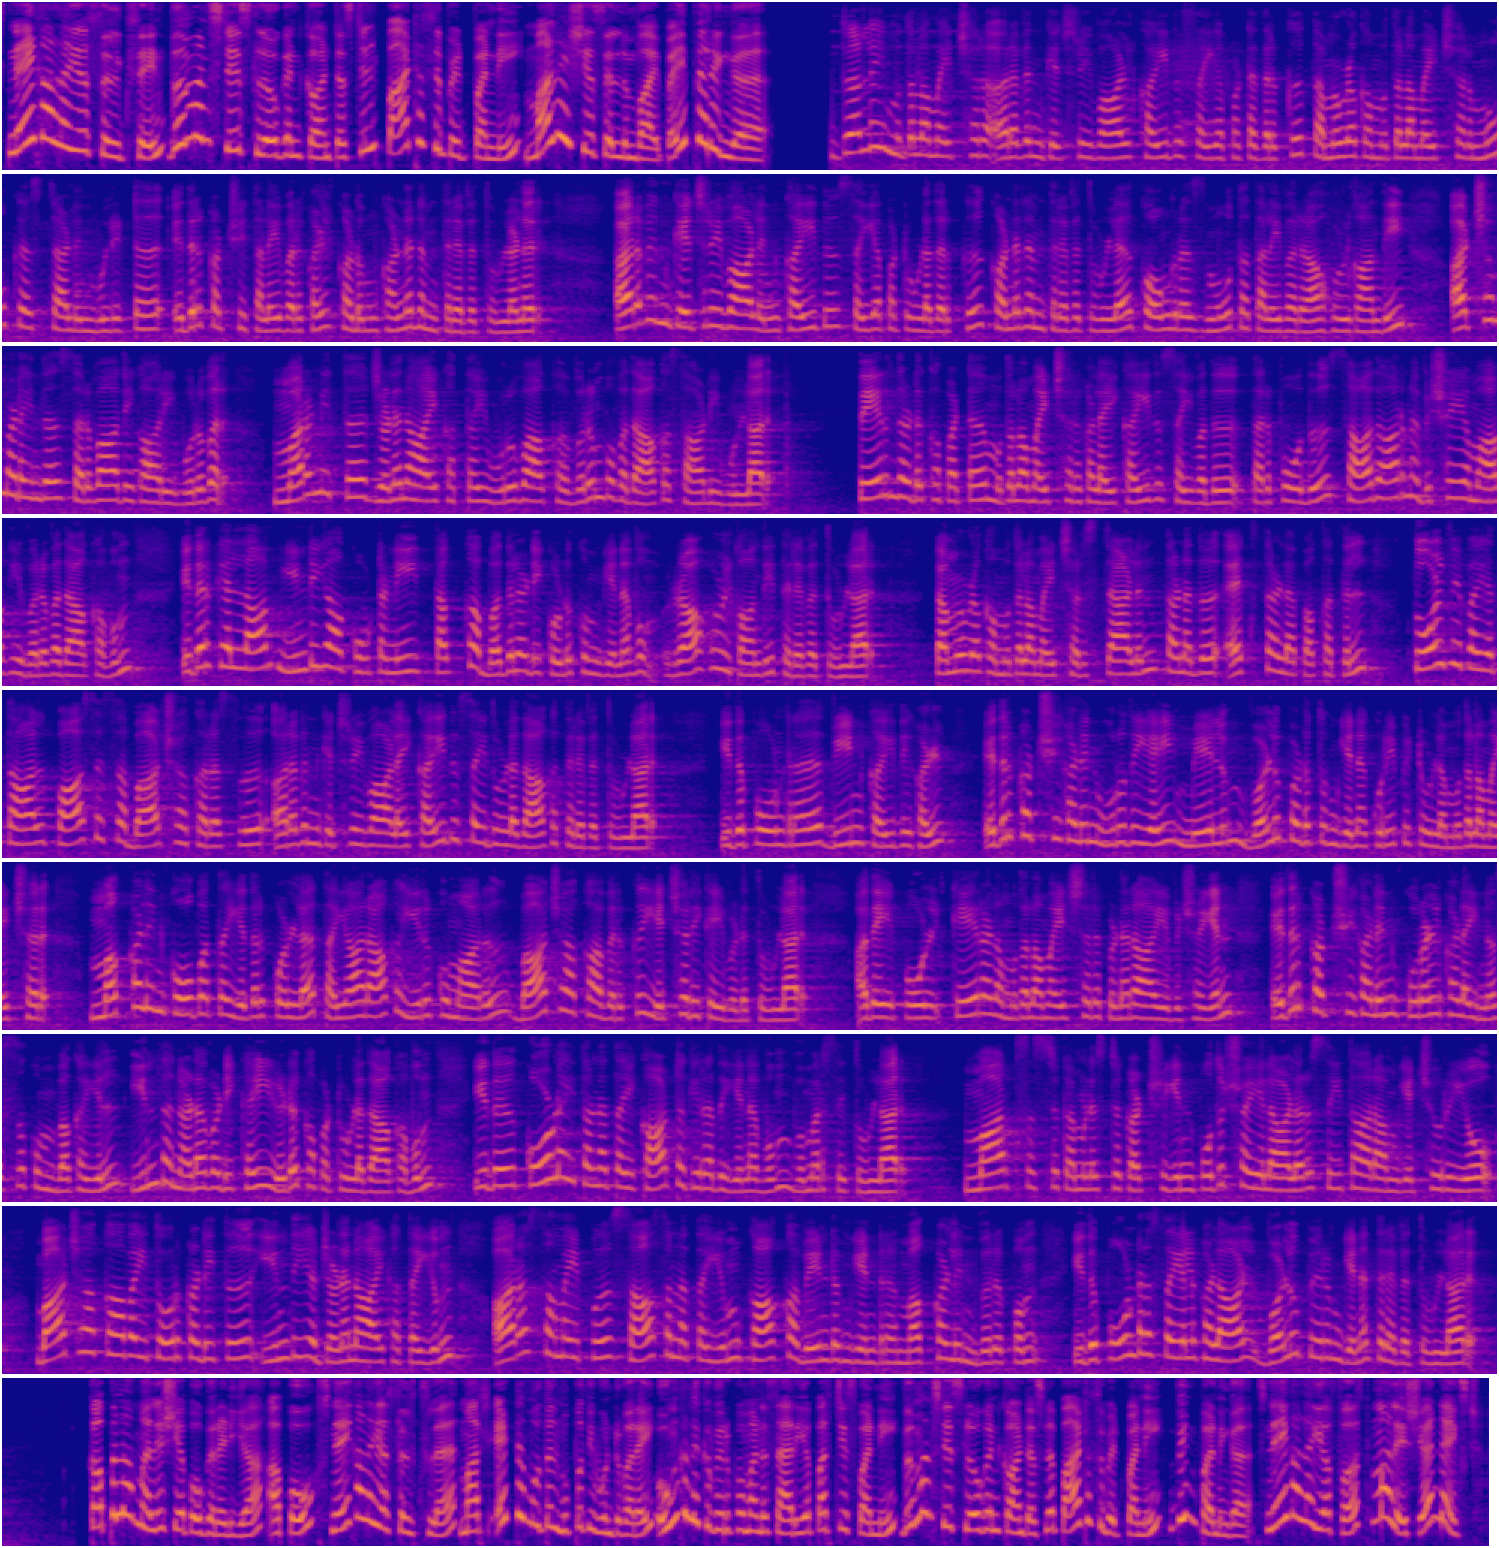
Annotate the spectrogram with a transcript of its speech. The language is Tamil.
ஸ்னேகாலயா சில்க்ஸின் விமன்ஸ் டே ஸ்லோகன் கான்டெஸ்டில் பார்ட்டிசிபேட் பண்ணி மலேசியா செல்லும் வாய்ப்பை பெறுங்க. டெல்லி முதலமைச்சர் அரவிந்த் கெஜ்ரிவால் கைது செய்யப்பட்டதற்கு தமிழக முதலமைச்சர் மு க ஸ்டாலின் உள்ளிட்ட எதிர்க்கட்சி தலைவர்கள் கடும் கண்டனம் தெரிவித்துள்ளனர். அரவிந்த் கெஜ்ரிவாலின் கைது செய்யப்பட்டுள்ளதற்கு கண்டனம் தெரிவித்துள்ள காங்கிரஸ் மூத்த தலைவர் ராகுல் காந்தி அச்சமடைந்த சர்வாதிகாரி ஒருவர் மரணித்த ஜனநாயகத்தை உருவாக்க விரும்புவதாக சாடியுள்ளார். தேர்ந்தெடுக்கப்பட்ட முதலமைச்சர்களை கைது செய்வது தற்போது சாதாரண விஷயமாகி வருவதாகவும் இதற்கெல்லாம் இந்தியா கூட்டணி தக்க பதிலடி கொடுக்கும் எனவும் ராகுல் காந்தி தெரிவித்துள்ளார். தமிழக முதலமைச்சர் ஸ்டாலின் தனது எக்ஸ் தள பக்கத்தில் தோல்வி பயத்தால் பாசிச பாஜக அரசு அரவிந்த் கெஜ்ரிவாலை கைது செய்துள்ளதாக தெரிவித்துள்ளார். இதுபோன்ற வீண் கைதிகள் எதிர்க்கட்சிகளின் உறுதியை மேலும் வலுப்படுத்தும் என குறிப்பிட்டுள்ள முதலமைச்சர் மக்களின் கோபத்தை எதிர்கொள்ள தயாராக இருக்குமாறு பாஜகவிற்கு எச்சரிக்கை விடுத்துள்ளார். அதேபோல் கேரள முதலமைச்சர் பினராயி விஜயன் எதிர்க்கட்சிகளின் குரல்களை நசுக்கும் வகையில் இந்த நடவடிக்கை எடுக்கப்பட்டுள்ளதாகவும் இது கோழைத்தனத்தை காட்டுகிறது எனவும் விமர்சித்துள்ளார். மார்க்சிஸ்ட் கம்யூனிஸ்ட் கட்சியின் பொதுச் செயலாளர் சீதாராம் யெச்சூரியோ பாஜகவை தோற்கடித்து இந்திய ஜனநாயகத்தையும் அரசமைப்பு சாசனத்தையும் காக்க வேண்டும் என்ற மக்களின் விருப்பம் இதுபோன்ற செயல்களால் வலுப்பெறும் என தெரிவித்துள்ளார். கப்பலா மலேசியா போக ரெடியா அப்போ ஸ்னேகாலயா சில்க்ஸ்ல மார்ச் எட்டு முதல் முப்பத்தி ஒன்று வரை உங்களுக்கு விருப்பமான சாரியை பர்ச்சேஸ் பண்ணி விமன்ஸ் டே ஸ்லோகன் கான்டெஸ்ட்ல பார்ட்டிசிபேட் பண்ணி வின் பண்ணுங்க. Snehalaya first Malaysia next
